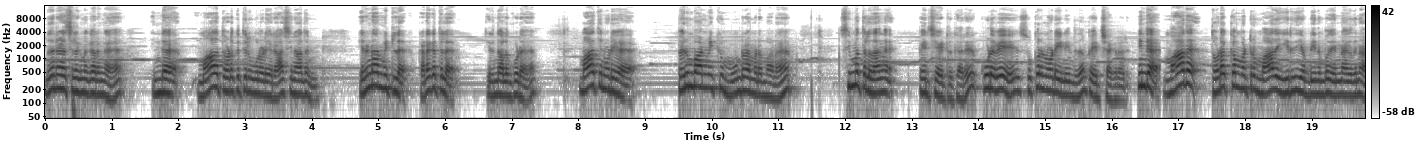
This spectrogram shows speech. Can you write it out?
மிதனராசி லக்னக்காரங்க இந்த மாத தொடக்கத்தில் உங்களுடைய ராசிநாதன் இரண்டாம் வீட்டில் கடகத்தில் இருந்தாலும் கூட மாதத்தினுடைய பெரும்பான்மைக்கும் மூன்றாம் இடமான சிம்மத்தில் தாங்க பயிற்சி ஆகிட்டு இருக்காரு கூடவே சுக்கிரனோட இணைந்து தான் பயிற்சி ஆகிறாரு. இந்த மாத தொடக்கம் மற்றும் மாத இறுதி அப்படின்னும் போது என்ன ஆகுதுன்னா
